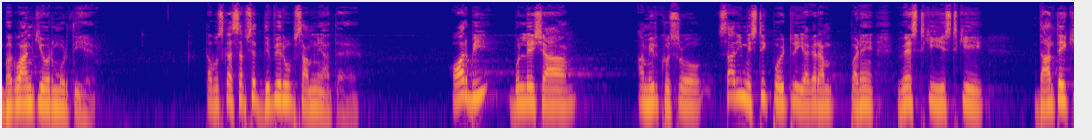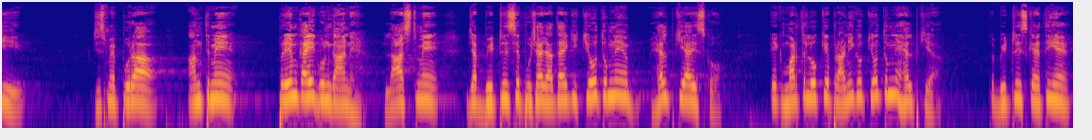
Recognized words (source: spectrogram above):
भगवान की ओर मूर्ति है। तब उसका सबसे दिव्य रूप सामने आता है। और भी बुल्ले शाह, अमीर खुसरो, सारी मिस्टिक पोइट्री अगर हम पढ़ें वेस्ट की ईस्ट की, दांते की, जिसमें पूरा अंत में प्रेम का ही गुणगान है। लास्ट में जब बीट्रिस से पूछा जाता है कि क्यों तुमने हेल्प किया इसको? एक मर्त लोग के प्राणी को क्यों तुमने हेल्प किया? तो बीट्रिस कहती हैं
